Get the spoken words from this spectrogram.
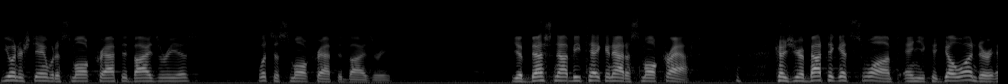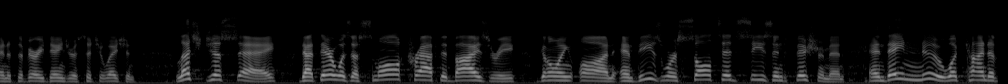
you understand what a small craft advisory is? What's a small craft advisory? You best not be taken out of small craft because you're about to get swamped and you could go under and it's a very dangerous situation. Let's just say that there was a small craft advisory going on, and these were salted, seasoned fishermen, and they knew what kind of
